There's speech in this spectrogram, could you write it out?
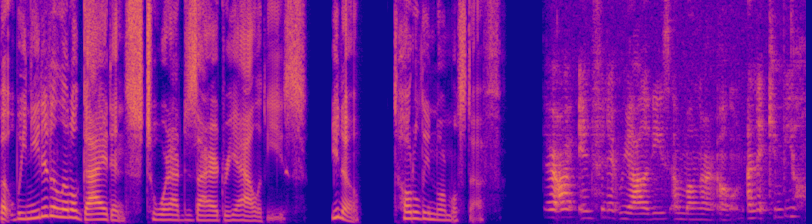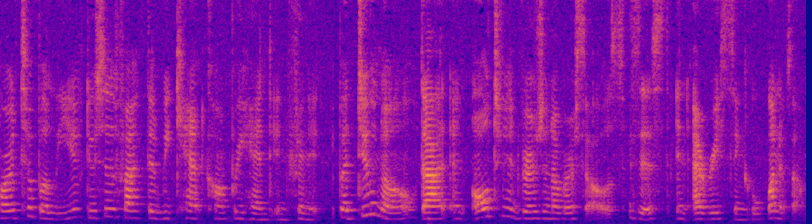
But we needed a little guidance toward our desired realities. You know, totally normal stuff. Infinite realities among our own, and it can be hard to believe due to the fact that we can't comprehend infinity. But do know that an alternate version of ourselves exists in every single one of them.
